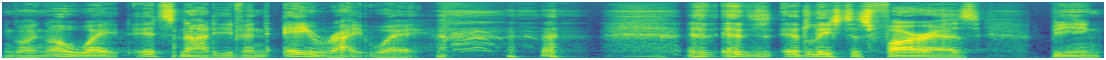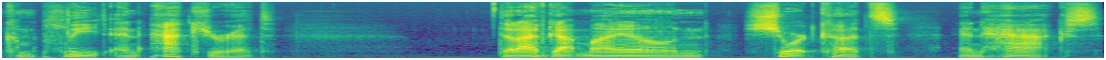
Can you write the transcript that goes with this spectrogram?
and going, oh, wait, it's not even a right way. at least as far as being complete and accurate, that I've got my own shortcuts and hacks,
